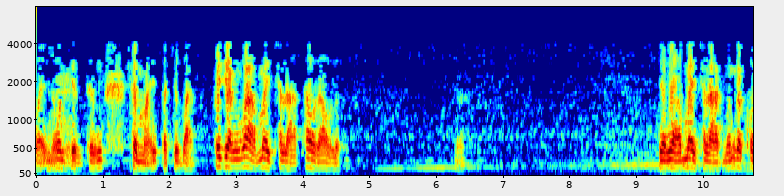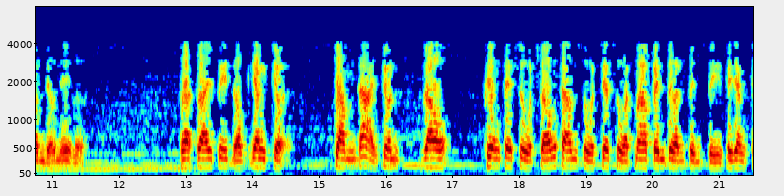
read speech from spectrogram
มัยโน้นจนถึงสมัยปัจจุบัน ก็ยังว่าไม่ฉลาดเท่าเราเลยยังว่าไม่ฉลาดเหมือนกับคนเดี๋ยวนี้เลยพระไตรปิฎกยังเจอจำได้จนเราเพียงแต่สูตรสองสามสูตรจะสวดมาเป็นเดือนเป็นปีก็ยังจ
